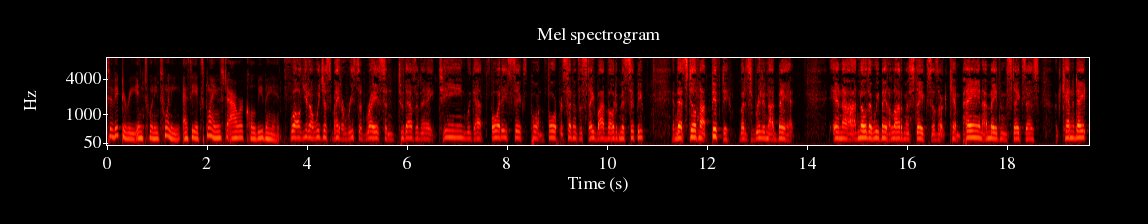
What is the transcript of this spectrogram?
to victory in 2020, as he explains to our Kobee Vance. Well, you know, we just made a recent race in 2018. We got 46.4% of the statewide vote in Mississippi, and that's still not 50, but it's really not bad. And I know that we made a lot of mistakes as a campaign. I made mistakes as a candidate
